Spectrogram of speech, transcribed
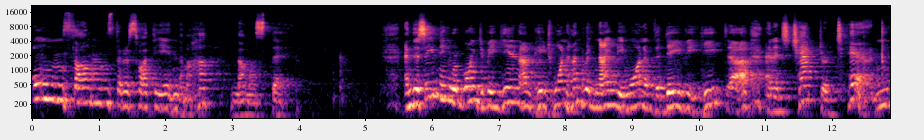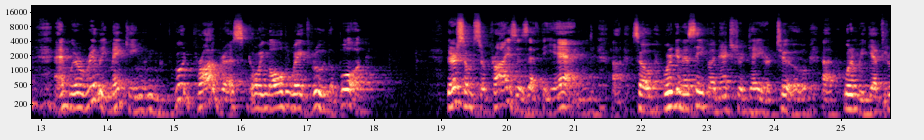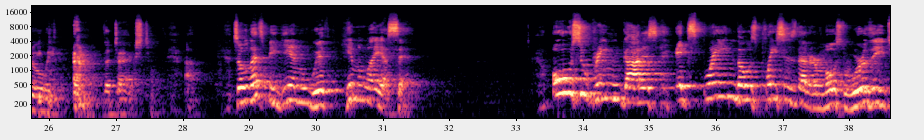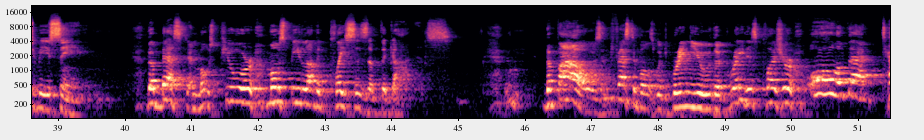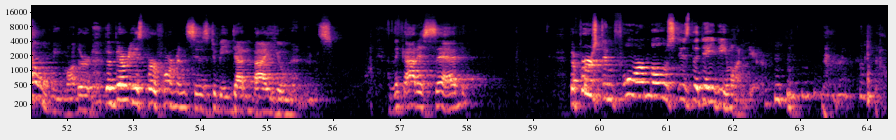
Om Saraswati Namaha Namaste. And this evening we're going to begin on page 191 of the Devi Gita, and it's chapter 10, and we're really making good progress going all the way through the book. There's some surprises at the end, uh, so we're going to save an extra day or two uh, when we get through with the text. So let's begin with Himalaya said. O Supreme Goddess, explain those places that are most worthy to be seen, the best and most pure, most beloved places of the Goddess. The vows and festivals which bring you the greatest pleasure, all of that, tell me, Mother, the various performances to be done by humans. And the Goddess said, the first and foremost is the Devi Mandir.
